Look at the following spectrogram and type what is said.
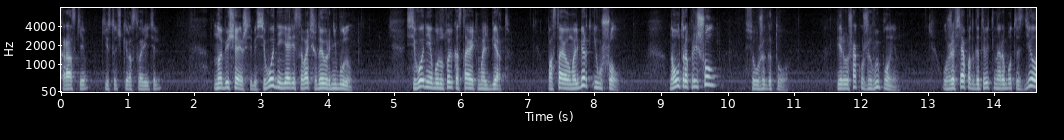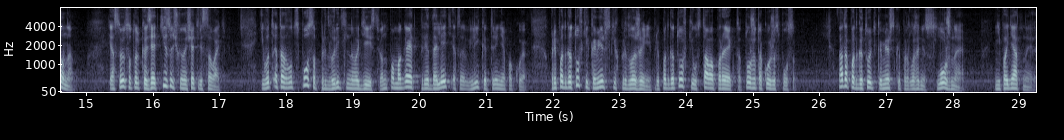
краски, кисточки, растворитель. Но обещаешь себе, сегодня я рисовать шедевр не буду. Сегодня я буду только ставить мольберт. Поставил мольберт и ушел. На утро пришел, все уже готово. Первый шаг уже выполнен. Уже вся подготовительная работа сделана, и остается только взять кисточку и начать рисовать. И вот этот вот способ предварительного действия, он помогает преодолеть это великое трение покоя. При подготовке коммерческих предложений, при подготовке устава проекта тоже такой же способ. Надо подготовить коммерческое предложение сложное, непонятное.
